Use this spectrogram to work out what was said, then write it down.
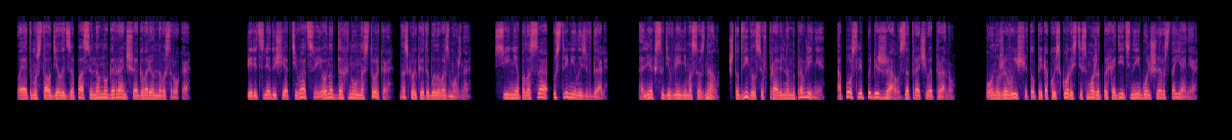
поэтому стал делать запасы намного раньше оговоренного срока. Перед следующей активацией он отдохнул настолько, насколько это было возможно. Синяя полоса устремилась вдаль. Олег с удивлением осознал, что двигался в правильном направлении, а после побежал, затрачивая прану. Он уже высчитал, при какой скорости сможет проходить наибольшее расстояние.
